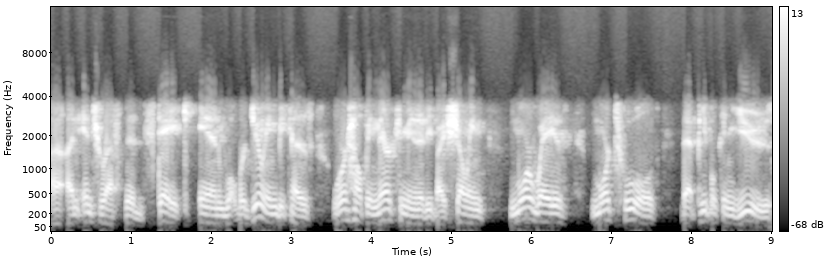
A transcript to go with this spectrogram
uh, an interested stake in what we're doing because we're helping their community by showing more ways, more tools that people can use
